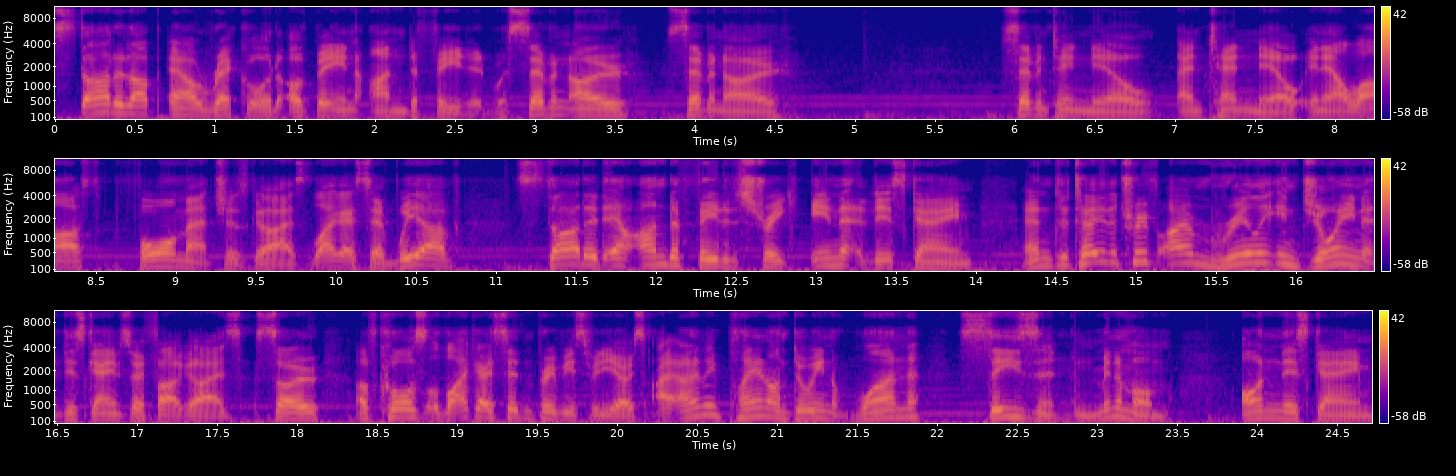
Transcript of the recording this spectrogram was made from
started up our record of being undefeated. We're 7-0, 7-0, 17-0, and 10-0 in our last four matches, guys. Like I said, we have started our undefeated streak in this game. And to tell you the truth, I am really enjoying this game so far, guys. So, of course, like I said in previous videos, I only plan on doing one season minimum on this game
